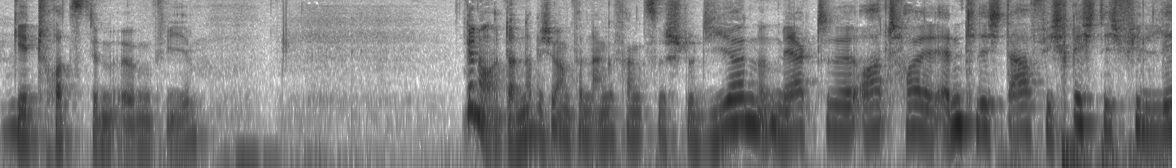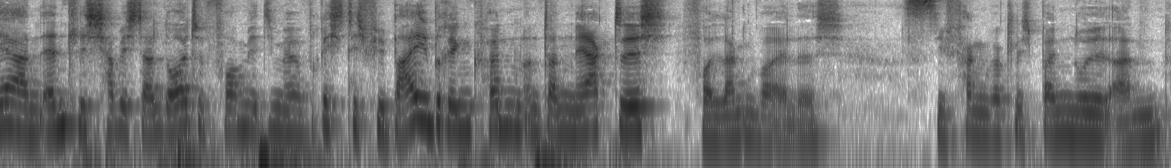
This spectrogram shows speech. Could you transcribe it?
Mhm. Geht trotzdem irgendwie. Genau, dann habe ich irgendwann angefangen zu studieren und merkte, oh toll, endlich darf ich richtig viel lernen. Endlich habe ich da Leute vor mir, die mir richtig viel beibringen können. Und dann merkte ich, voll langweilig. Sie fangen wirklich bei Null an.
